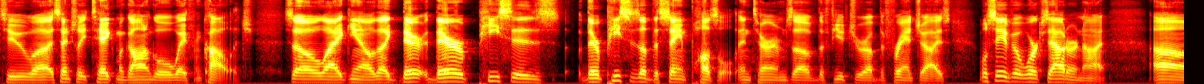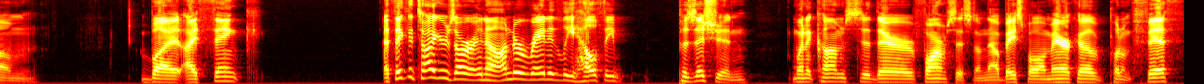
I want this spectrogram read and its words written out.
to uh, essentially take McGonigle away from college. So like you know like they're they're pieces they're pieces of the same puzzle in terms of the future of the franchise. We'll see if it works out or not. Um, but I think I think the Tigers are in an underratedly healthy position when it comes to their farm system. Now, Baseball America put them fifth.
